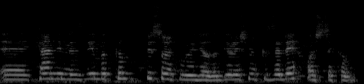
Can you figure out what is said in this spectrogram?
Ee, kendinize iyi bakın. Bir sonraki videoda görüşmek üzere. Hoşçakalın.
